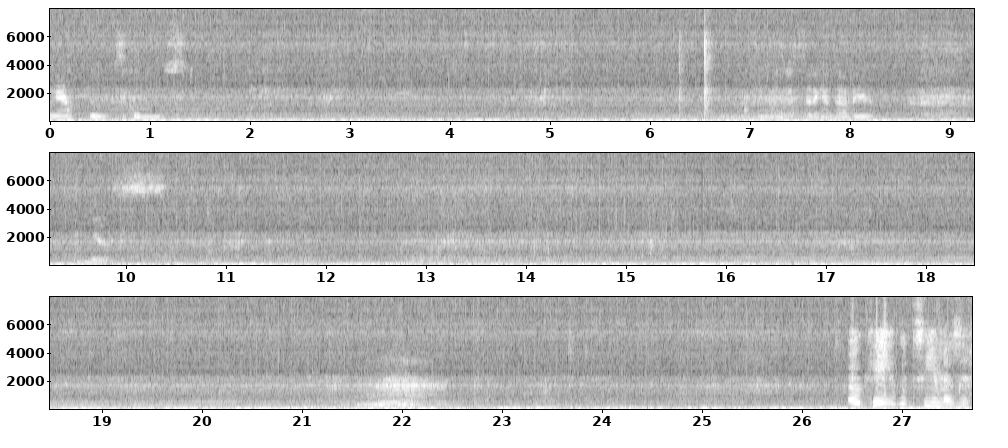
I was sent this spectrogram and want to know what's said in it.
now feel exposed. Is it sitting on top of you? Yes. Okay, it would seem as if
